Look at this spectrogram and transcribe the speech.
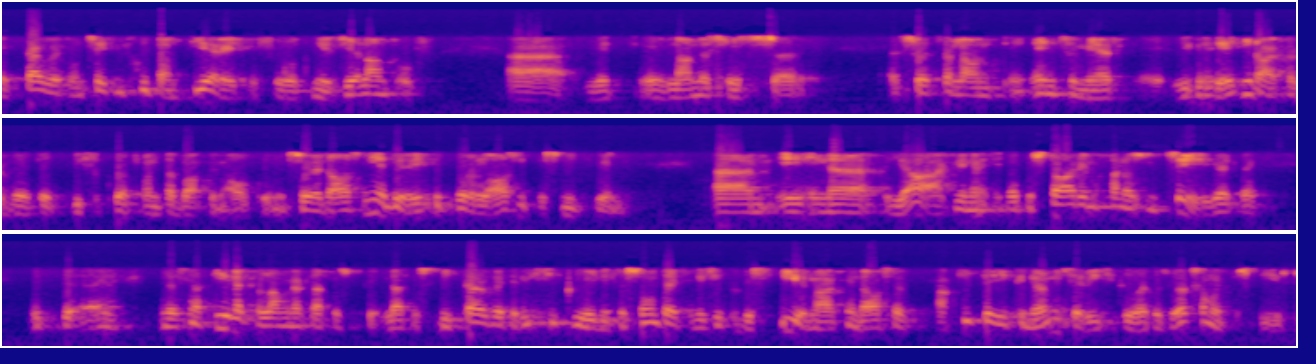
dit COVID ontsettend goed hanteer het, soos Nieu-Seeland of uh met lande soos uh, Switserland en, so meer jy weet nie daai verbod op die verkoop van tabak en alkohol. So daar's nie 'n direkte korrelasie tussen die twee nie. Ehm um, en uh, ja, ek weet op die stadium gaan ons moet sê, jy weet ek dit uh, is natuurlik belangrik dat ons dat ons die COVID risiko en die gesondheidsrisiko bestuur, maar ek dink daar's 'n akute ekonomiese risiko wat ons ook moet bestuur.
